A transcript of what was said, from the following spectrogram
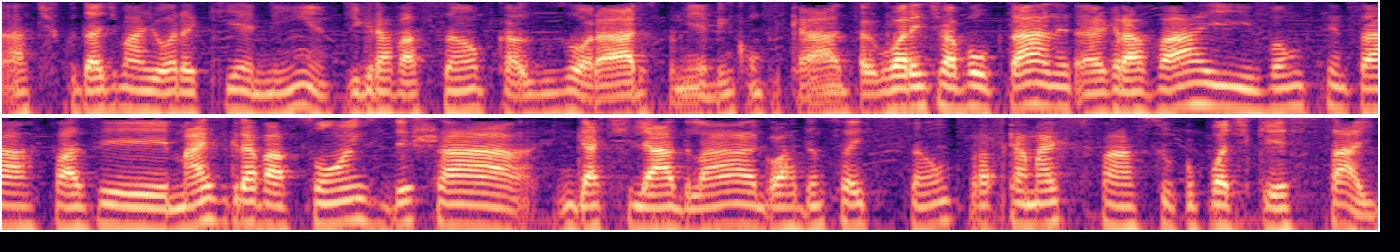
a dificuldade maior aqui é minha de gravação por causa dos horários, para mim é bem complicado. Agora a gente vai voltar né, a gravar e vamos tentar fazer mais gravações, deixar engatilhado lá, aguardando sua edição, para ficar mais fácil o podcast sair.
